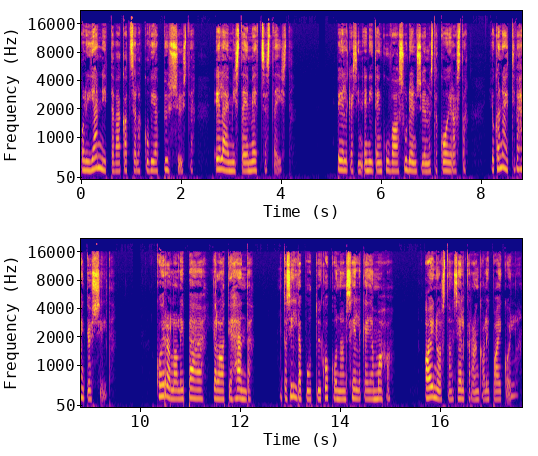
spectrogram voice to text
Oli jännittävää katsella kuvia pyssyistä, eläimistä ja metsästäjistä. Pelkäsin eniten kuvaa suden syömästä koirasta, joka näytti vähän kössiltä. Koiralla oli pää, jalat ja häntä, mutta siltä puuttui kokonaan selkä ja maha. Ainoastaan selkäranka oli paikoillaan.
